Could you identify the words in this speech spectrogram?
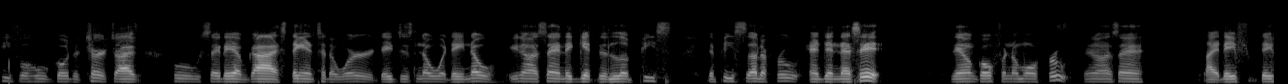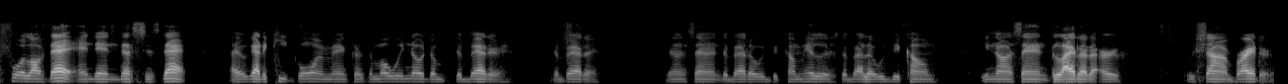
people who go to church I who say they have God stay into the word. They just know what they know. You know what I'm saying? They get the little piece, the piece of the fruit, and then that's it. They don't go for no more fruit. You know what I'm saying? Like they they fall off that, and then that's just that. Like we got to keep going, man, because the more we know, the the better, the better. You know what I'm saying? The better we become healers, the better we become. You know what I'm saying? The light of the earth. We shine brighter,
